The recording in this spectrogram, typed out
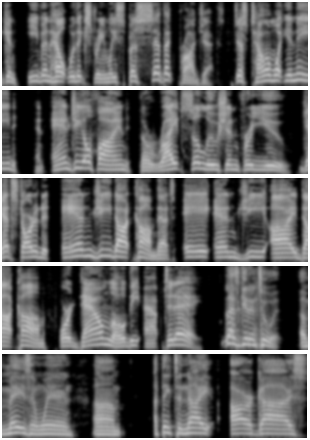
can even help with extremely specific projects. Just tell them what you need and Angie'll find the right solution for you. Get started at Angie.com. That's A-N-G-I dot com or download the app today. Let's get into it. Amazing win. Um, I think tonight our guys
